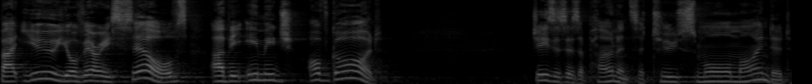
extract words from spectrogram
but you, your very selves, are the image of God. Jesus' opponents are too small minded.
